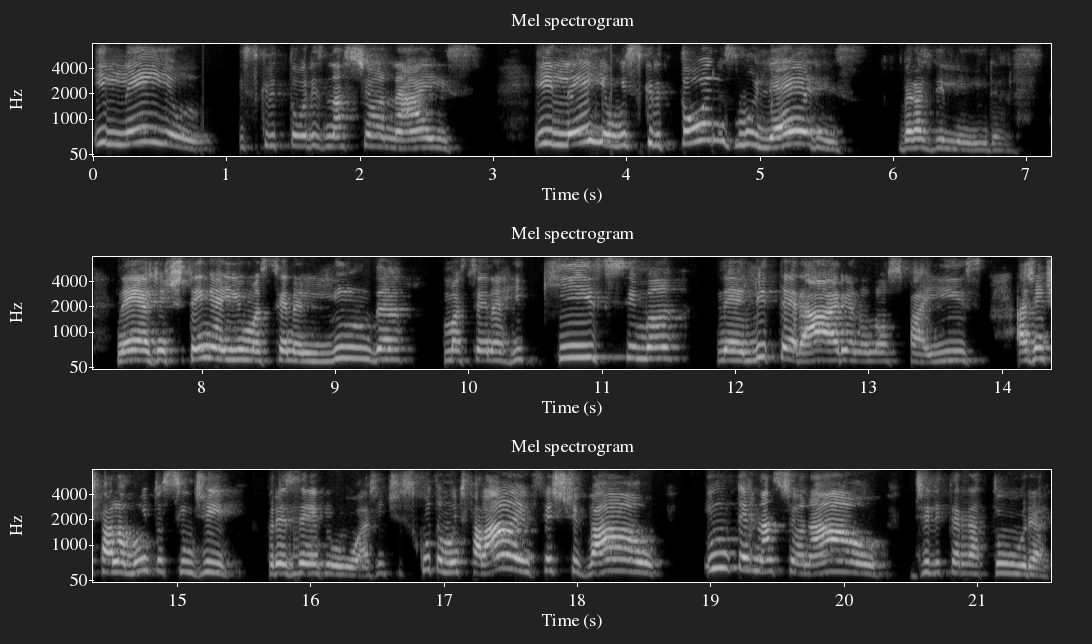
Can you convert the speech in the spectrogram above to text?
e leiam escritores nacionais e leiam escritoras mulheres brasileiras. Né? A gente tem aí uma cena linda, uma cena riquíssima, né, literária no nosso país. A gente fala muito assim de, por exemplo, a gente escuta muito falar, ah, o festival internacional de literatura.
